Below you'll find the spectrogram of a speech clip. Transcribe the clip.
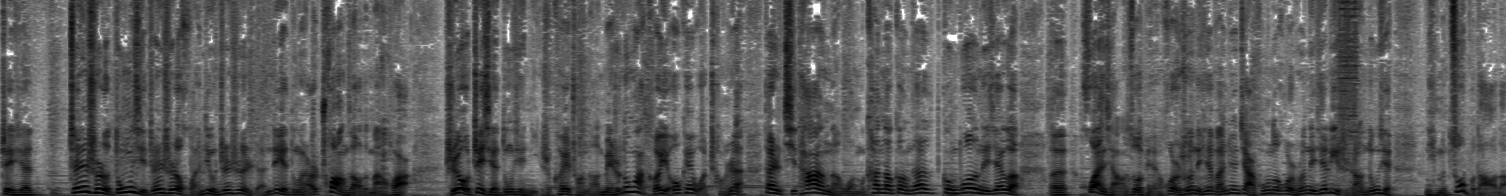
这些真真实的东西、真实的环境、真实的人这些东西而创造的漫画。只有这些东西你是可以创造，美食动画可以，OK，我承认。但是其他的呢，我们看到更多更多的那些个呃幻想的作品，或者说那些完全架空的，或者说那些历史上的东西，你们做不到的。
